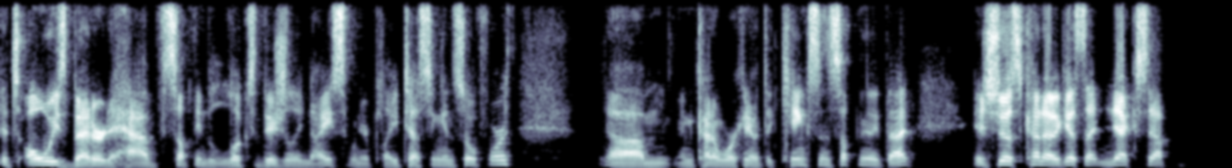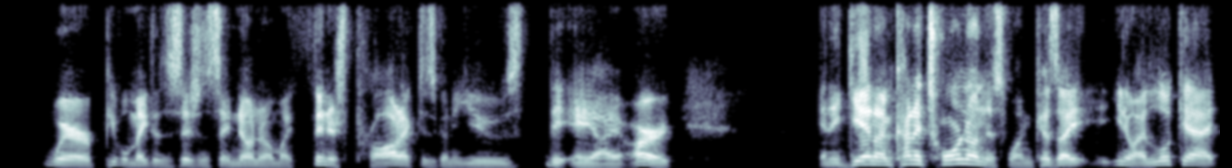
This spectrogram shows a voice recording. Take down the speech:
it's always better to have something that looks visually nice when you're playtesting and so forth. Um, and kind of working out the kinks and something like that. It's just kind of, I guess, that next step where people make the decision to say, no, no, my finished product is going to use the AI art and again i'm kind of torn on this one because i you know i look at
